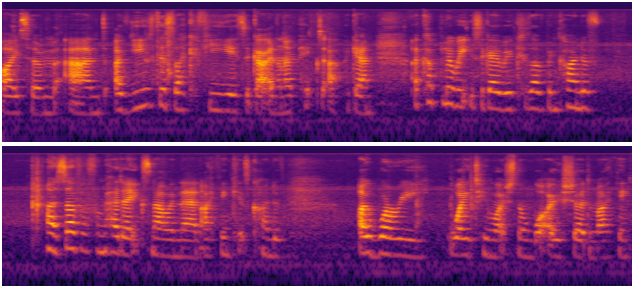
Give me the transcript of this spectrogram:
item and I've used this like a few years ago and then I picked it up again a couple of weeks ago because I've been kind of, I suffer from headaches now and then. I think it's kind of, I worry way too much than what I should and I think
